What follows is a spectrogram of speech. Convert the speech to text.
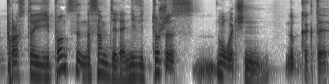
Просто японцы, на самом деле, они ведь тоже, ну, очень, ну, как-то...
